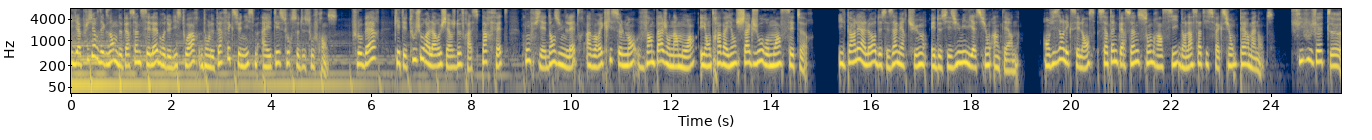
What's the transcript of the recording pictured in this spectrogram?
il y a plusieurs exemples de personnes célèbres de l'histoire dont le perfectionnisme a été source de souffrance. Flaubert, qui était toujours à la recherche de phrases parfaites, confiait dans une lettre avoir écrit seulement 20 pages en un mois et en travaillant chaque jour au moins 7 heures. Il parlait alors de ses amertumes et de ses humiliations internes. En visant l'excellence, certaines personnes sombrent ainsi dans l'insatisfaction permanente. Si vous êtes euh,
